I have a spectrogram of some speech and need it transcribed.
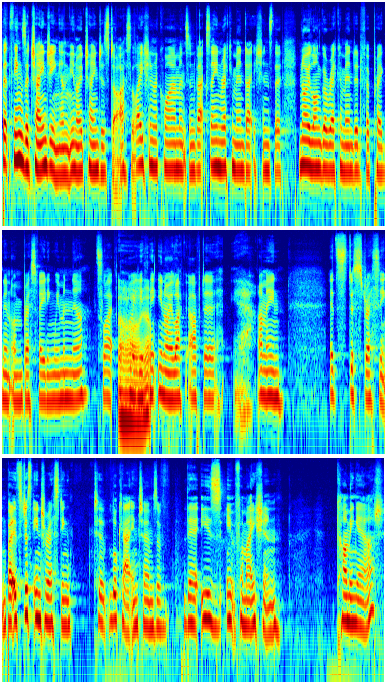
but things are changing and you know changes to isolation requirements and vaccine recommendations they're no longer recommended for pregnant or breastfeeding women now. It's like oh, Oh, you yeah. think you know like after yeah, I mean it's distressing, but it's just interesting to look at in terms of there is information coming out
